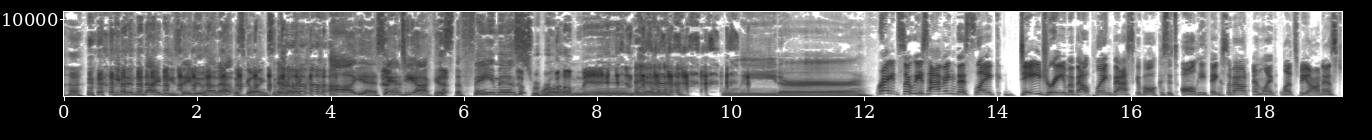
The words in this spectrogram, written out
Uh-huh. even in the 90s, they knew how that was going. So they were like, ah, yes, Antiochus, the famous Roman leader. Right. So he's having this like daydream about playing basketball because it's all he thinks about. And like, let's be honest,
